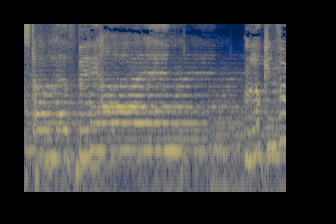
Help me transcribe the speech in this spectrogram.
lost are left behind. I'm looking for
